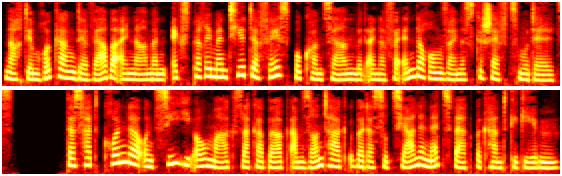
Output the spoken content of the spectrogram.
Nach dem Rückgang der Werbeeinnahmen experimentiert der Facebook-Konzern mit einer Veränderung seines Geschäftsmodells. Das hat Gründer und CEO Mark Zuckerberg am Sonntag über das soziale Netzwerk bekannt gegeben.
